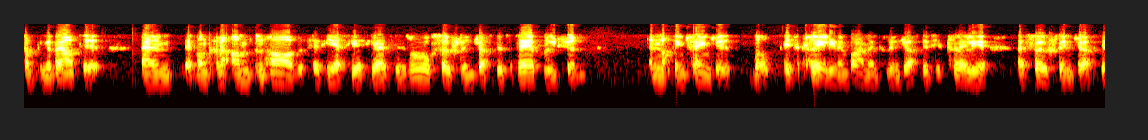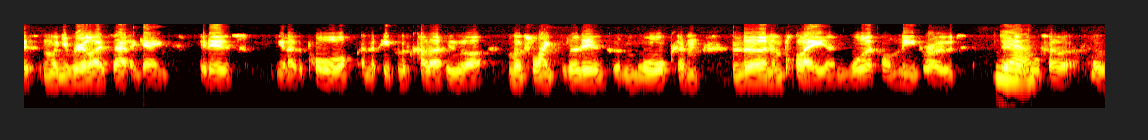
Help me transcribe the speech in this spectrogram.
something about it. And everyone kind of ums and ahs and says, yes, yes, yes, there's a real social injustice of air pollution and nothing changes. Well, it's clearly an environmental injustice. It's clearly a, a social injustice. And when you realise that, again, it is, you know, the poor and the people of colour who are most likely to live and walk and learn and play and work on these roads yeah. there's also a,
